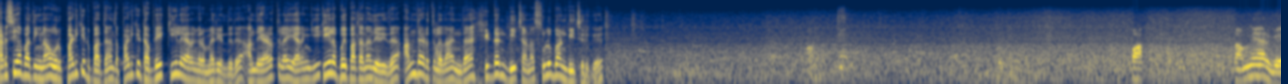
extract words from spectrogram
கடைசியா பாத்தீங்கன்னா ஒரு படிக்கட்டு பார்த்தேன். அந்த படிக்கட்டு அப்படியே கீழே இறங்குற மாதிரி இருந்தது. அந்த இடத்துல இறங்கி கீழே போய் பார்த்தா தான் தெரியுது. அந்த இடத்துல தான் இந்த ஹிடன் பீச்சான சுலுபான் பீச் இருக்கு. பா செம்மையாக இருக்கு.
